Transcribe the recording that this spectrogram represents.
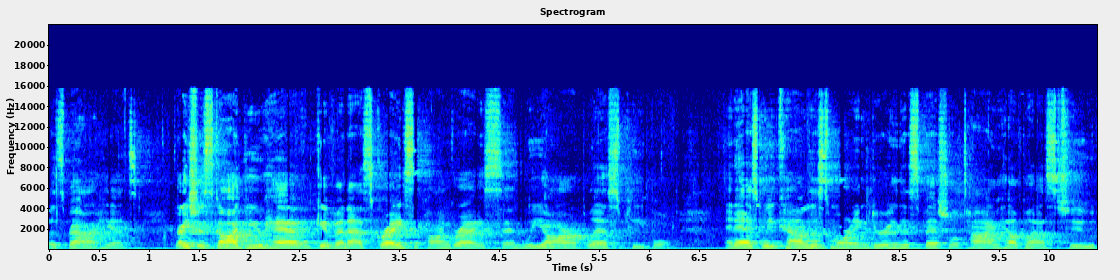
Let's bow our heads. Gracious God, you have given us grace upon grace, and we are a blessed people. And as we come this morning during this special time, help us to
